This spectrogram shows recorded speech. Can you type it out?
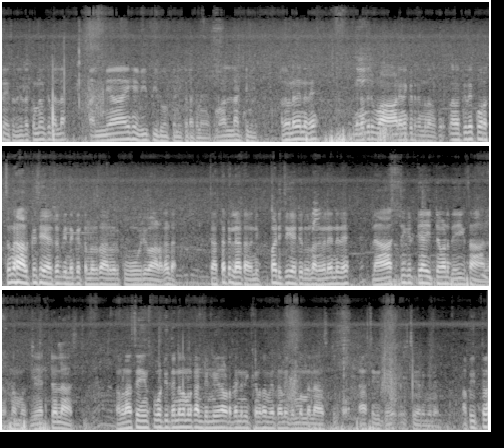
സൈസ് ഇതൊക്കെ നമുക്ക് നല്ല അന്യായ ഹെവി തിലോപ്പിന് കിടക്കണേ. നല്ല അടിപൊളി. അതുപോലെ തന്നെ അതെ ഇതിനകത്ത് ഒരു വാളനെ കിട്ടിയിട്ടുണ്ട് നമുക്ക്. നമുക്കിത് കുറച്ച് നാൾക്ക് ശേഷം പിന്നെ കിട്ടുന്ന ഒരു സാധനം ഒരു കൂരു വാള. കണ്ട? ചത്തട്ടില്ല കേട്ടോ. ഇപ്പം അടിച്ച് കയറ്റുന്നുള്ളൂ അതുപോലെ തന്നെ ലാസ്റ്റ് കിട്ടിയ ഐറ്റമാണ് ദേ ഈ സാധനം. നമുക്ക് ഏറ്റവും ലാസ്റ്റ് നമ്മൾ ആ സെയിം സ്പോട്ടിൽ തന്നെ നമ്മൾ കണ്ടിന്യൂ ചെയ്ത് അവിടെ തന്നെ നിൽക്കുന്ന സമയത്താണ് ഇതും വന്ന ലാസ്റ്റ് ലാസ്റ്റ് കിട്ടിയത് ചേർമീന് അപ്പോൾ ഇത്ര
